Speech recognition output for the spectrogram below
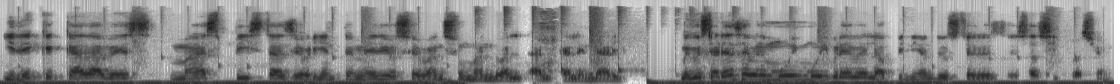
y de que cada vez más pistas de Oriente Medio se van sumando al, calendario? Me gustaría saber muy, muy breve la opinión de ustedes de esa situación.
